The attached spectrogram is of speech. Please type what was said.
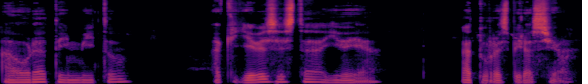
Ahora te invito a que lleves esta idea a tu respiración.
